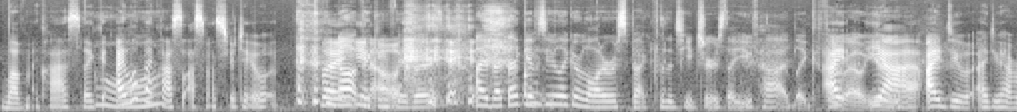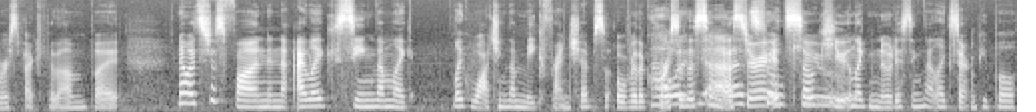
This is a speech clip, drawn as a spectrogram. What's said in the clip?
love my class. Like I love my class last semester too. But Not you picking know. favorites. I bet that gives Um, you like a lot of respect for the teachers that you've had like I throughout your yeah, I do I do have respect for them, but no, it's just fun and I like seeing them like like watching them make friendships over the course Oh, of the yeah, semester. so it's so cute cute. and like noticing that like certain people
